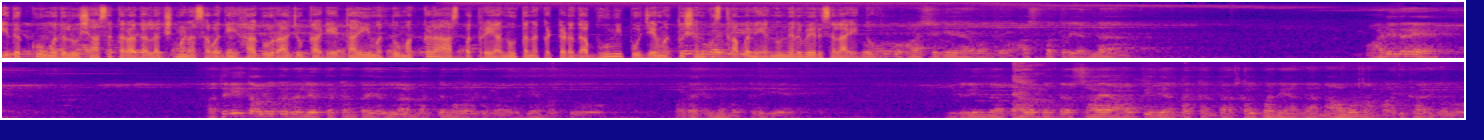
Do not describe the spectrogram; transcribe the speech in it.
ಇದಕ್ಕೂ ಮೊದಲು ಶಾಸಕರಾದ ಲಕ್ಷ್ಮಣ ಸವದಿ ಹಾಗೂ ರಾಜು ಕಾಗೆ ತಾಯಿ ಮತ್ತು ಮಕ್ಕಳ ಆಸ್ಪತ್ರೆಯ ನೂತನ ಕಟ್ಟಡದ ಭೂಮಿ ಪೂಜೆ ಮತ್ತು ಶಂಕುಸ್ಥಾಪನೆಯನ್ನು ನೆರವೇರಿಸಲಾಯಿತು. ಮಾಡಿದರೆ ಅಥಣಿ ತಾಲೂಕದಲ್ಲಿರ್ತಕ್ಕಂಥ ಎಲ್ಲ ಮಧ್ಯಮ ವರ್ಗದವರಿಗೆ ಮತ್ತು ಬಡ ಹೆಣ್ಣು ಮಕ್ಕಳಿಗೆ ಇದರಿಂದ ಬಹಳ ದೊಡ್ಡ ಸಹಾಯ ಆಗ್ತಿದೆ ಅಂತಕ್ಕಂಥ ಕಲ್ಪನೆಯನ್ನು ನಾವು ನಮ್ಮ ಅಧಿಕಾರಿಗಳು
